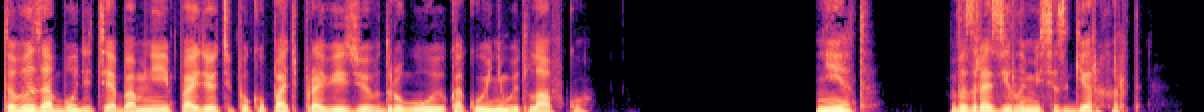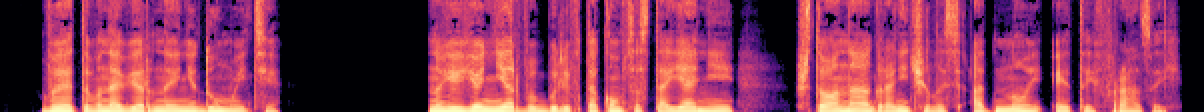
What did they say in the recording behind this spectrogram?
то вы забудете обо мне и пойдете покупать провизию в другую какую-нибудь лавку». «Нет», — возразила миссис Герхард, — «вы этого, наверное, не думаете». Но ее нервы были в таком состоянии, что она ограничилась одной этой фразой.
